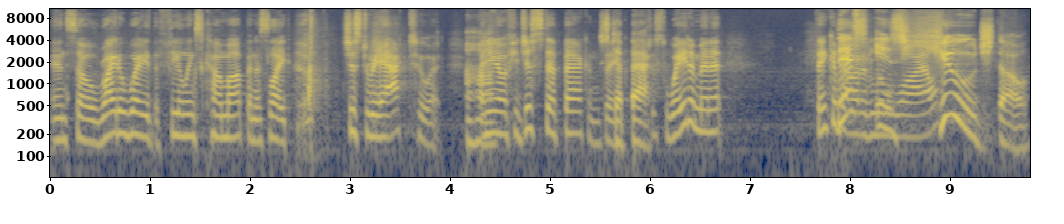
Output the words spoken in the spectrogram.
And so right away the feelings come up and it's like, just react to it. Uh-huh. And you know, if you just step back and think, Step back. just wait a minute, think about this it a little is while. huge, though.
